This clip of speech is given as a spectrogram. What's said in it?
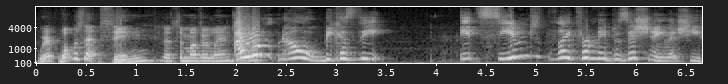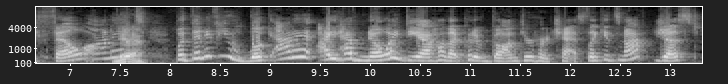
where, what was that thing that the mother lands I don't know because the it seemed like from the positioning that she fell on it. Yeah. But then if you look at it, I have no idea how that could have gone through her chest. Like it's not just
